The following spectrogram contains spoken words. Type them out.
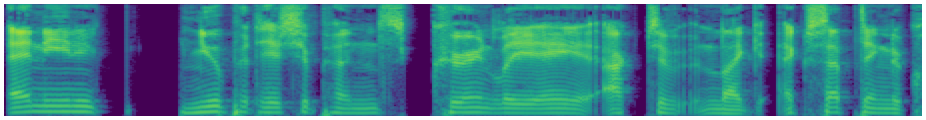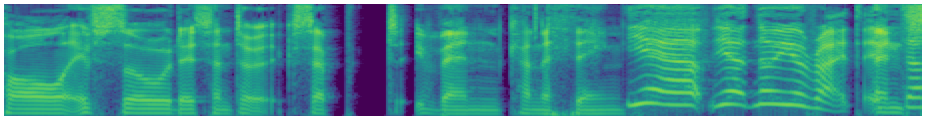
any new participants currently uh, active like accepting the call. If so, they send to accept event kind of thing Yeah, yeah, no, you're right. It and some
